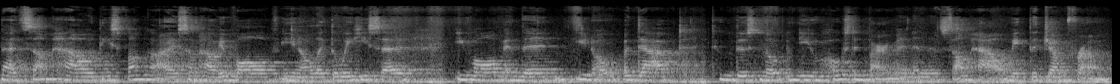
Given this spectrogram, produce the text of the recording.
that somehow these fungi somehow evolve you know like the way he said evolve and then you know adapt this no, new host environment and then somehow make the jump from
